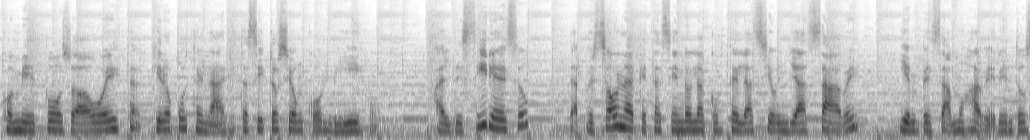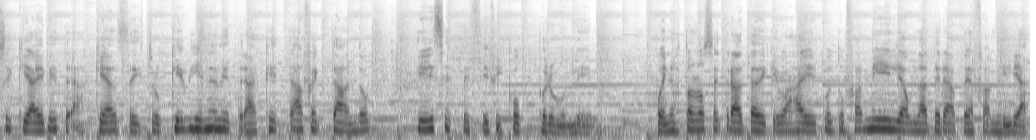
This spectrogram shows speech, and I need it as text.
con mi esposa o esta. Quiero constelar esta situación con mi hijo. Al decir eso, la persona que está haciendo la constelación ya sabe y empezamos a ver entonces qué hay detrás, qué ancestro, qué viene detrás, qué está afectando ese específico problema. Bueno, esto no se trata de que vas a ir con tu familia a una terapia familiar.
